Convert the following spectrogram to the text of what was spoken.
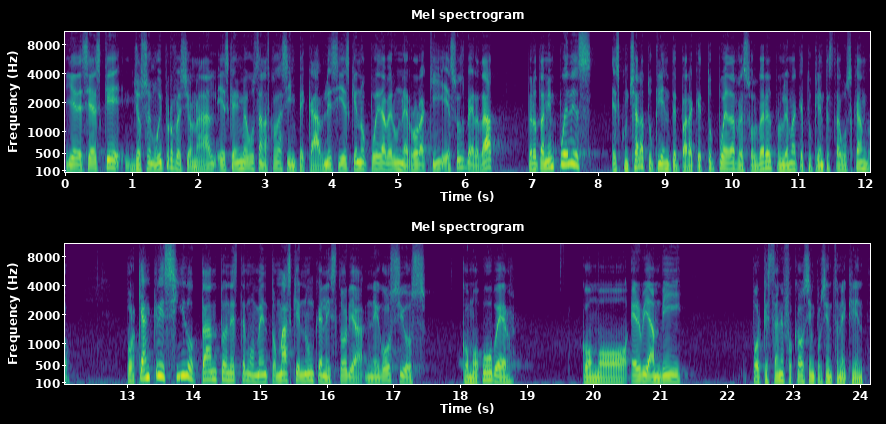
Y ella decía, es que yo soy muy profesional, es que a mí me gustan las cosas impecables y es que no puede haber un error aquí, eso es verdad. Pero también puedes escuchar a tu cliente para que tú puedas resolver el problema que tu cliente está buscando. Porque han crecido tanto en este momento, más que nunca en la historia, negocios como Uber, como Airbnb, porque están enfocados 100% en el cliente.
